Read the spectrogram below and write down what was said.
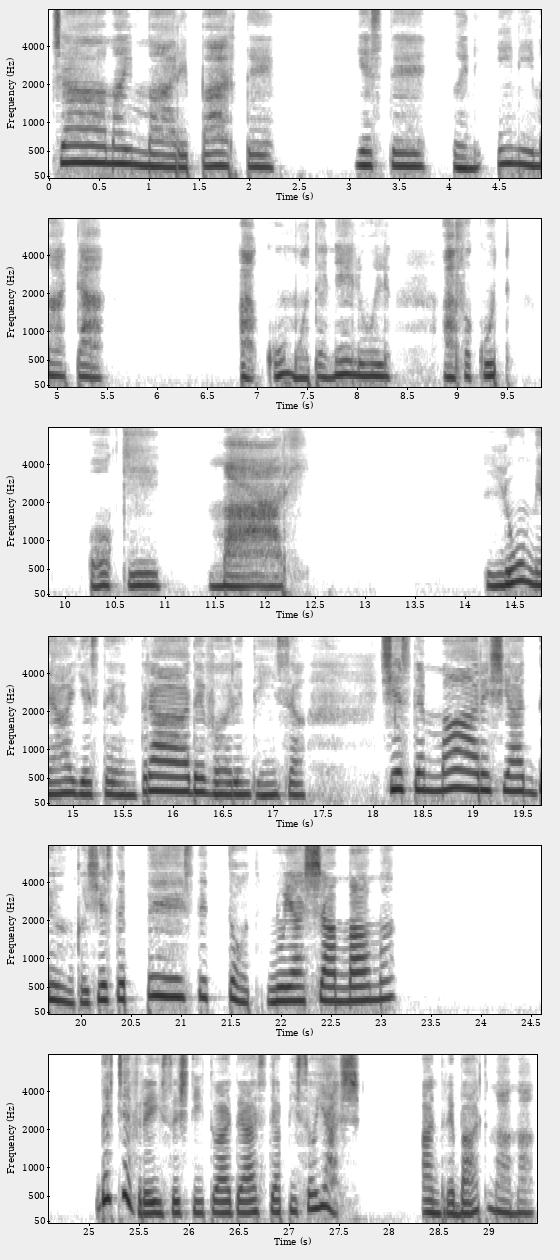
cea mai mare parte este în inima ta. Acum motănelul a făcut ochii mari. Lumea este într-adevăr întinsă și este mare și adâncă și este peste tot, nu-i așa, mamă? De ce vrei să știi toate astea, pisoiaș? a întrebat mama.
